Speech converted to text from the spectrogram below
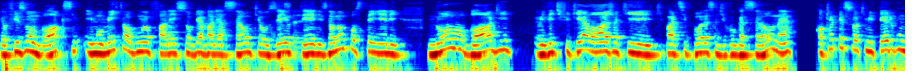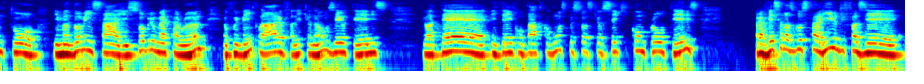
Eu fiz o unboxing, em momento algum eu falei sobre a avaliação, que eu usei o tênis, eu não postei ele no blog, eu identifiquei a loja que, que participou dessa divulgação, né? Qualquer pessoa que me perguntou, me mandou mensagem sobre o MetaRun, eu fui bem claro, eu falei que eu não usei o tênis, eu até entrei em contato com algumas pessoas que eu sei que comprou o tênis, para ver se elas gostariam de fazer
